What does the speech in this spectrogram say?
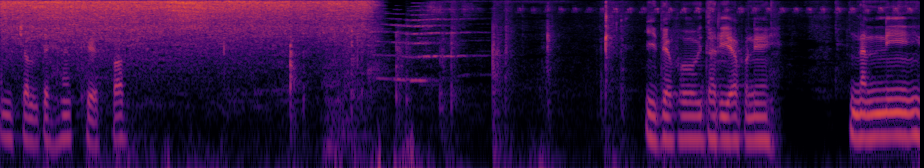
हम चलते हैं खेत पर। ये देखो, इधर ये अपने नन्नी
